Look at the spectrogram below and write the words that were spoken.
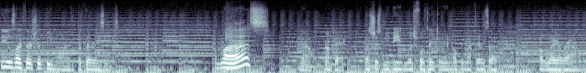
Feels like there should be more, but there isn't. Unless... No. Okay. That's just me being wishful thinking and hoping that there's a, a way around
